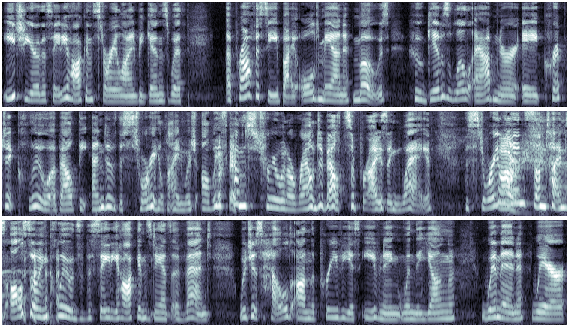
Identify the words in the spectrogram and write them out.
Each year, the Sadie Hawkins storyline begins with a prophecy by Old Man Mose, who gives Li'l Abner a cryptic clue about the end of the storyline, which always comes true in a roundabout, surprising way. The storyline sometimes also includes the Sadie Hawkins dance event, which is held on the previous evening when the young women wear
